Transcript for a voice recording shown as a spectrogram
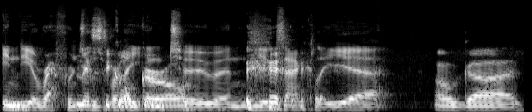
India reference Mystical was relating girl. to, and exactly, yeah. Oh God.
